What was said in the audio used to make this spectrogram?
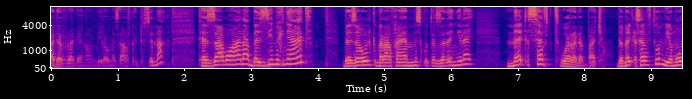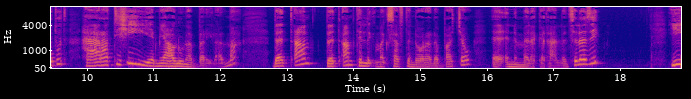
አደረገ ነው የሚለው መጽሐፍ ቅዱስ እና ከዛ በኋላ በዚህ ምክንያት በዘውልቅ ምዕራፍ 25 ቁጥር 9 ላይ መቅሰፍት ወረደባቸው። በመቅሰፍቱም የሞቱት 24 ሺህ የሚያህሉ ነበር ይላል እና በጣም በጣም ትልቅ መቅሰፍት እንደወረደባቸው እንመለከታለን። ስለዚህ ይህ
